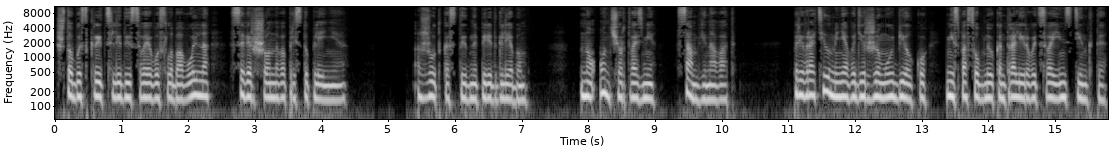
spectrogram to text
чтобы скрыть следы своего слабовольно совершенного преступления. Жутко стыдно перед Глебом. Но он, черт возьми, сам виноват. Превратил меня в одержимую белку, неспособную контролировать свои инстинкты.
